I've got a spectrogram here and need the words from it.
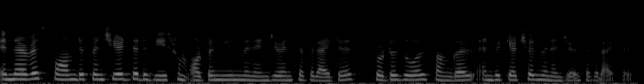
In nervous form, differentiate the disease from autoimmune meningoencephalitis, protozoal, fungal, and rickettsial meningoencephalitis.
